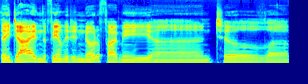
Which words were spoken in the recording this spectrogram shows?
they died, and the family didn't notify me uh, until uh,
